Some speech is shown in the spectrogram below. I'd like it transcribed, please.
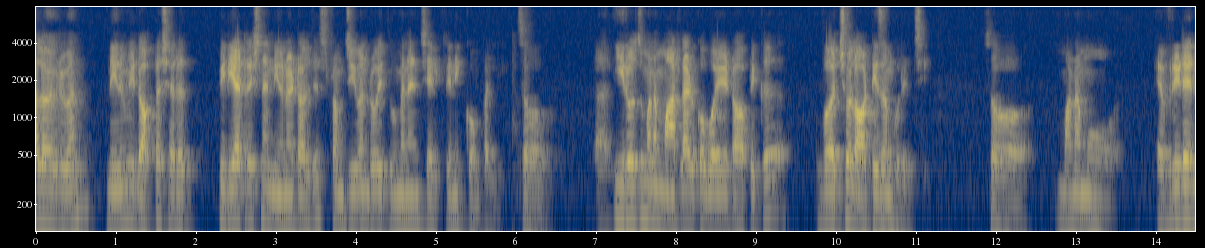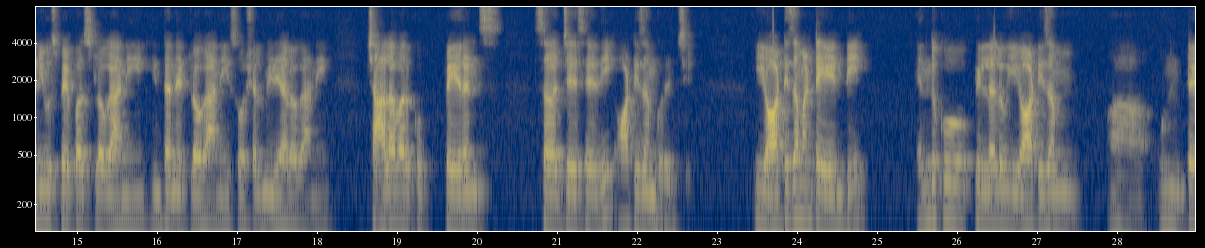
హలో ఎవ్రీవన్ నేను మీ doctor Sarath pediatrician and neonatologist from Jeevan Rohit women and child clinic Kompally. So ఈరోజు మనం మాట్లాడుకోబోయే టాపిక్ వర్చువల్ ఆటిజం గురించి. సో మనము ఎవ్రీడే న్యూస్ పేపర్స్లో కానీ ఇంటర్నెట్లో కానీ సోషల్ మీడియాలో కానీ చాలా వరకు పేరెంట్స్ సర్చ్ చేసేది ఆటిజం గురించి. ఈ ఆటిజం అంటే ఏంటి? ఎందుకు పిల్లలు ఈ ఆటిజం ఉంటే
